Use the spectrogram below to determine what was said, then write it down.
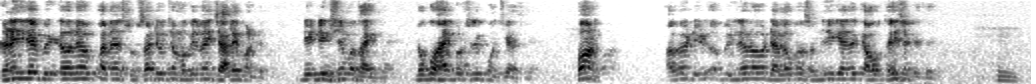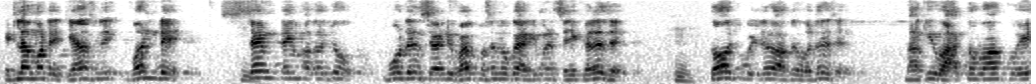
ઘણી જગ્યાએ બિલ્ડરોને અને સોસાયટી વચ્ચે મગજમારી ચાલે પણ છે. ડિડિક્શનમાં થાય છે? લોકો હાઈકોર્ટ સુધી પહોંચ્યા છે. પણ હવે બિલ્ડરો ડેવલપર સમજી ગયા છે કે આવું થઈ શકે છે. એટલા માટે જ્યાં સુધી વન ડે સેમ ટાઈમ અગર જો more than seventy five percent લોકો એગ્રીમેન્ટ સહી કરે છે તો જ બિલ્ડરો આગળ વધે છે. બાકી વાતોમાં કોઈ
